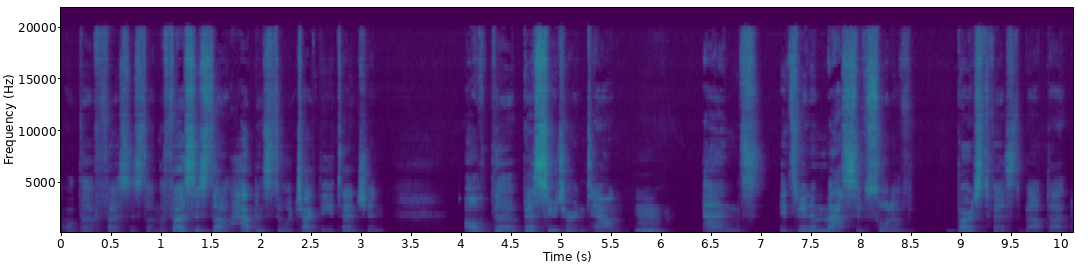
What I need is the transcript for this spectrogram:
of the first sister. And the first sister happens to attract the attention of the best suitor in town, Mm. and it's been a massive sort of burst fest about that.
